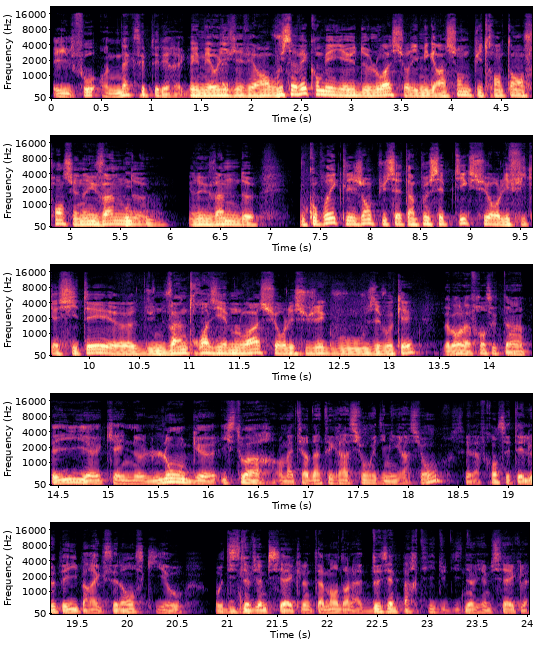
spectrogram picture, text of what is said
et il faut en accepter les règles. Oui, mais Olivier Véran, vous savez combien il y a eu de lois sur l'immigration depuis 30 ans en France? Il y en a eu 22. Il y en a eu 22. Vous comprenez que les gens puissent être un peu sceptiques sur l'efficacité euh, d'une 23e loi sur les sujets que vous évoquez? D'abord, la France est un pays euh, qui a une longue histoire en matière d'intégration et d'immigration. La France était le pays par excellence qui, au, au XIXe siècle, notamment dans la deuxième partie du XIXe siècle,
